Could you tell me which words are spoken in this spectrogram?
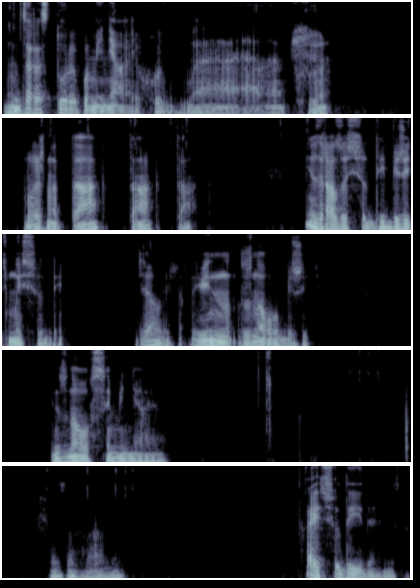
Зараз тури поміняю. Е, фу. Можна так, так, так. І зразу сюди біжить, ми сюди. Взяли, взяли. Він знову біжить. Він знову все міняє. Що за гра? ну? Хай сюди йде, не знаю.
